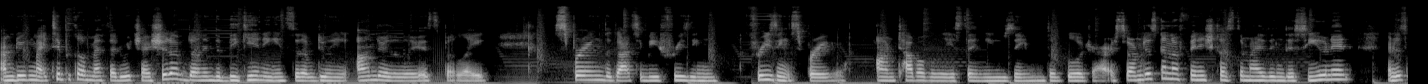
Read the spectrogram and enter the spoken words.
I'm doing my typical method, which I should have done in the beginning instead of doing under the lace, but like spraying the Got2b freezing freezing spray on top of the lace than using the blow dryer. So I'm just to finish customizing this unit. I'm just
